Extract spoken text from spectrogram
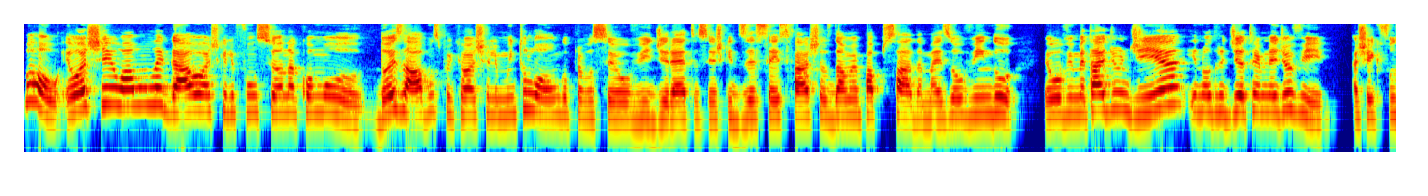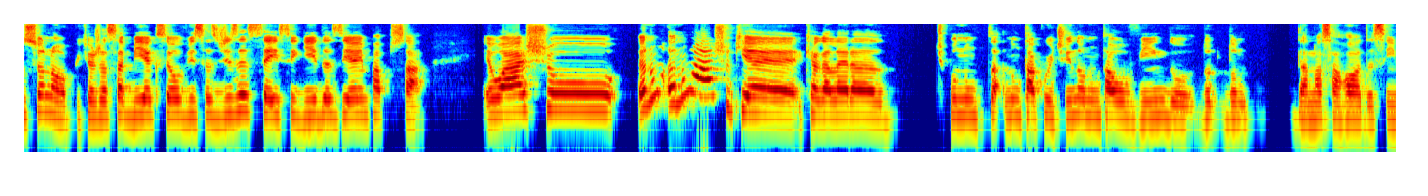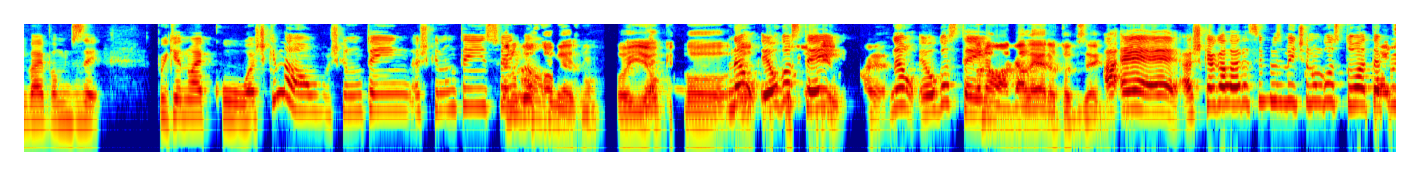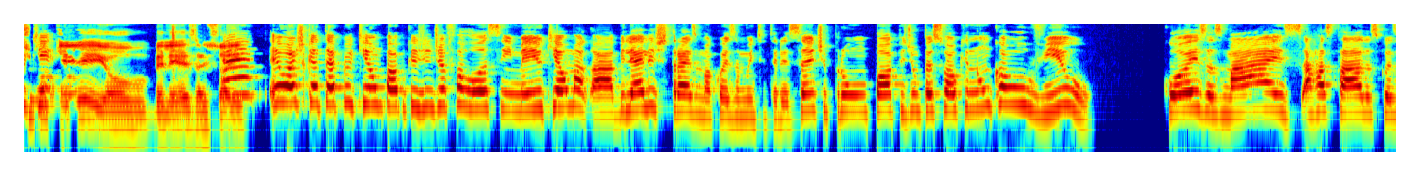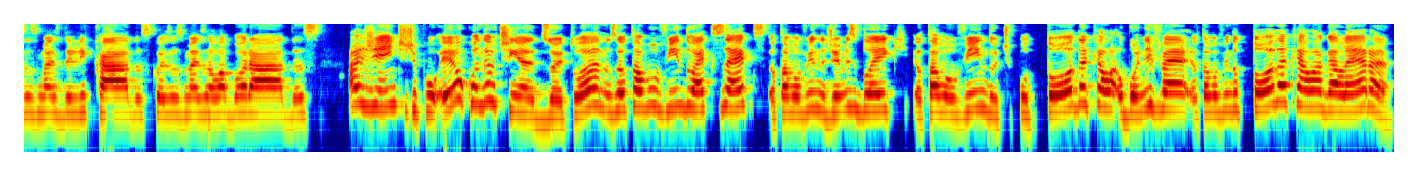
Bom, eu achei o álbum legal, eu acho que ele funciona como dois álbuns, porque eu acho ele muito longo para você ouvir direto, assim, acho que 16 faixas dá uma empapuçada, mas ouvindo, eu ouvi metade de um dia e no outro dia eu terminei de ouvir. Achei que funcionou, porque eu já sabia que se eu ouvisse as 16 seguidas ia empapuçar. Eu acho. Eu não, eu não acho que, é, que a galera tipo, não tá, não tá curtindo ou não tá ouvindo do, do, da nossa roda, assim, vai, vamos dizer porque não é cool. Acho que não. Acho que não tem. Acho que não tem isso aí. Você não, não. gostou mesmo? Foi eu que tô. Não, eu, eu gostei. É. Não, eu gostei. Não, não, a galera, eu tô dizendo. Ah, é, é. Acho que a galera simplesmente não gostou, até eu porque. Ok, ou beleza, isso é, aí. Eu acho que até porque é um papo que a gente já falou, assim, meio que é uma. A Billie Eilish traz uma coisa muito interessante para um pop de um pessoal que nunca ouviu coisas mais arrastadas, coisas mais delicadas, coisas mais elaboradas a gente, tipo, eu, quando eu tinha 18 anos, eu tava ouvindo XX, eu tava ouvindo James Blake, eu tava ouvindo, tipo, toda aquela. O Boniver, eu tava ouvindo toda aquela galera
